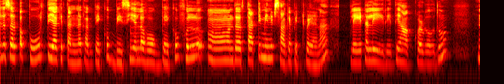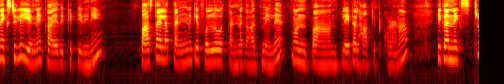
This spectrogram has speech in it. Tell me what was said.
ಇದು ಸ್ವಲ್ಪ ಪೂರ್ತಿಯಾಗಿ ತಣ್ಣಗಾಗಬೇಕು, ಬಿಸಿ ಎಲ್ಲ ಹೋಗಬೇಕು. ಫುಲ್ ಒಂದು ತರ್ಟಿ ಮಿನಿಟ್ಸ್ ಹಾಗೆ ಬಿಟ್ಬಿಡೋಣ. ಪ್ಲೇಟಲ್ಲಿ ಈ ರೀತಿ ಹಾಕ್ಕೊಳ್ಬೋದು. ನೆಕ್ಸ್ಟ್ ಇಲ್ಲಿ ಎಣ್ಣೆ ಕಾಯೋದಕ್ಕೆ ಇಟ್ಟಿದ್ದೀನಿ. ಪಾಸ್ತಾ ಎಲ್ಲ ತಣ್ಣಗೆ ಫುಲ್ಲು ತಣ್ಣಗಾದಮೇಲೆ ಒಂದು ಪಾ, ಒಂದು ಪ್ಲೇಟಲ್ಲಿ ಹಾಕಿಟ್ಕೊಳ್ಳೋಣ. ಈಗ ನೆಕ್ಸ್ಟು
